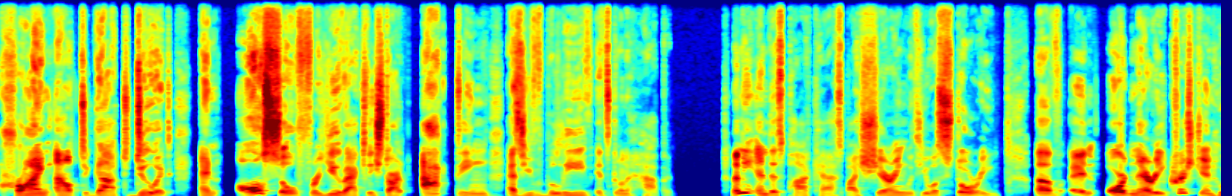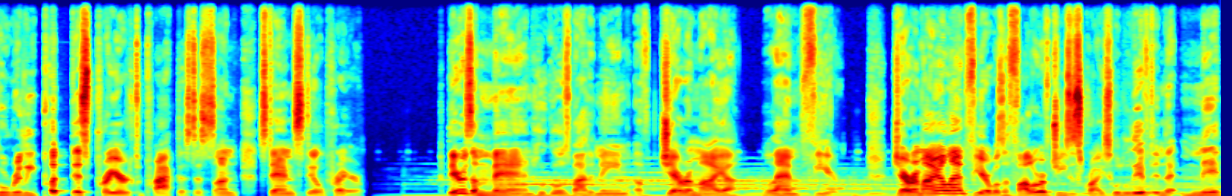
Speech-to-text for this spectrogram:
crying out to God to do it, and also for you to actually start acting as you believe it's going to happen. Let me end this podcast by sharing with you a story of an ordinary Christian who really put this prayer to practice, the sun stand still prayer. There is a man who goes by the name of Jeremiah Lanphier. Jeremiah Lanphier was a follower of Jesus Christ who lived in the mid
